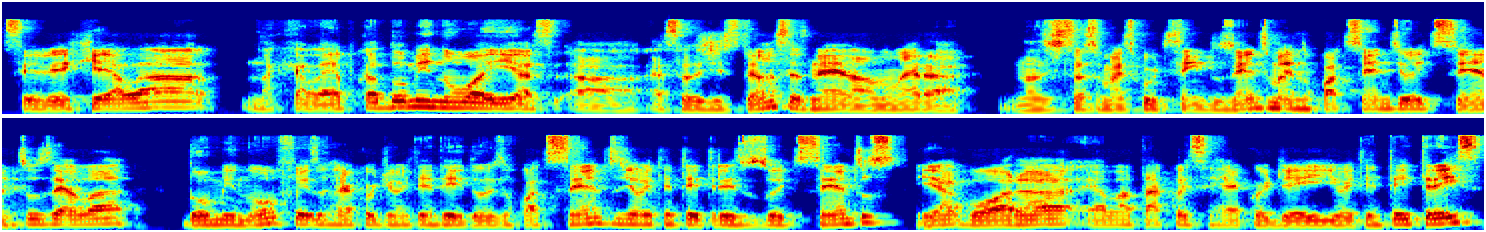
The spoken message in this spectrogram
Você vê que ela, naquela época, dominou aí as, a, essas distâncias, né? Ela não era nas distâncias mais curtas, 100 200, mas no 400 e 800 ela dominou, fez o recorde em 82 no 400, em 83 nos 800, e agora ela tá com esse recorde aí em 83,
